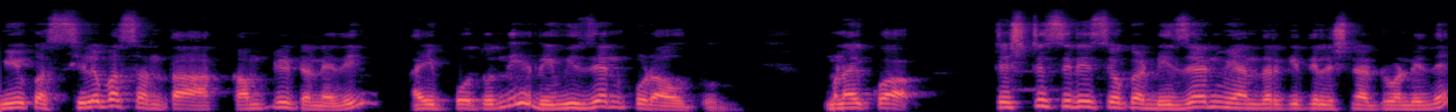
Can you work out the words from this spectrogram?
మీ యొక్క సిలబస్ అంతా కంప్లీట్ అనేది అయిపోతుంది. రివిజన్ కూడా అవుతుంది. మన యొక్క టెస్ట్ సిరీస్ యొక్క డిజైన్ మీ అందరికీ తెలిసినటువంటిదే.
